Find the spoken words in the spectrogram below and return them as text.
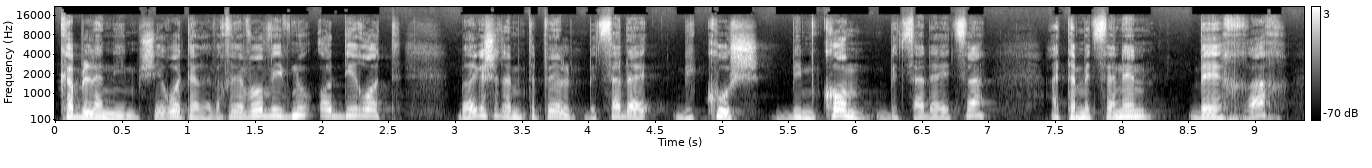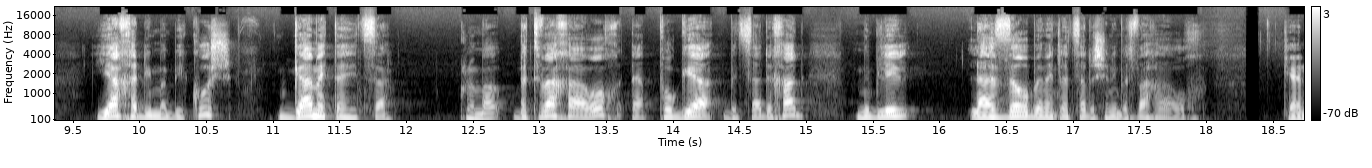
קבלנים שיראו את הרווח ויבואו ויבנו עוד דירות. ברגע שאתה מטפל בצד הביקוש במקום בצד ההיצע, אתה מצנן בהכרח, יחד עם הביקוש, גם את ההיצע. כלומר, בטווח הארוך אתה פוגע בצד אחד, מבלי לעזור באמת לצד השני בטווח הארוך. כן,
